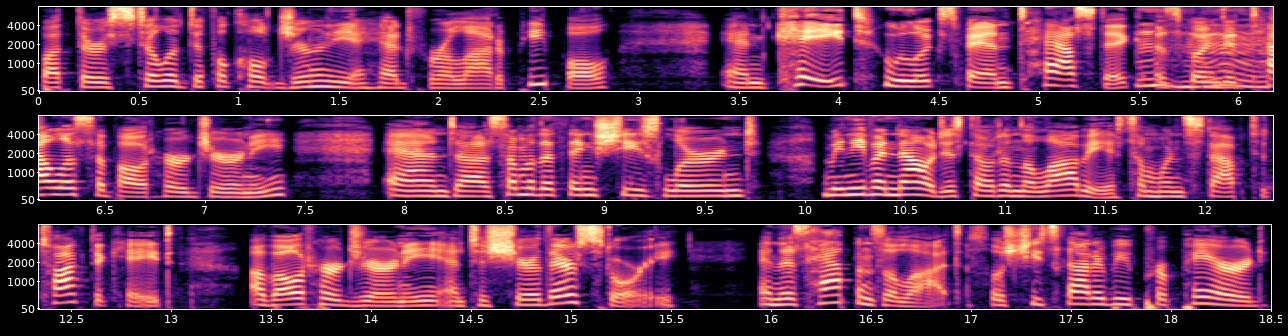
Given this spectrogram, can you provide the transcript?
But there is still a difficult journey ahead for a lot of people. And Kate, who looks fantastic, is going to tell us about her journey and uh, some of the things she's learned. I mean, even now, just out in the lobby, someone stopped to talk to Kate about her journey and to share their story. And this happens a lot. So she's got to be prepared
